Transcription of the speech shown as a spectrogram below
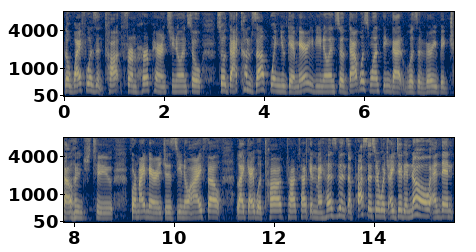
the wife wasn't taught from her parents, you know, and so so that comes up when you get married, you know, and so that was one thing that was a very big challenge to for my marriages. You know, I felt like I would talk, talk, talk, and my husband's a processor, which I didn't know, and then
